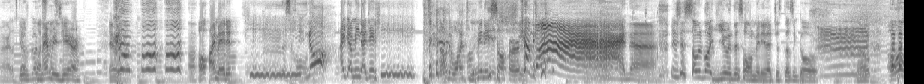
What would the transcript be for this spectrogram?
All right, let's go. You have good Watch memories this. here. There we go. Come on. Oh. Oh, I made it. whole- no, I, I mean I did. now to watch Mini suffer. Come on. There's just something about you and this whole Mini that just doesn't go. Nope. Oh, oh,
